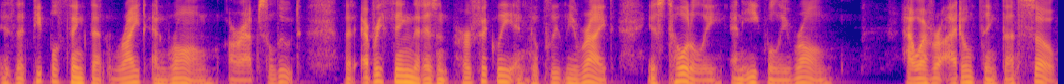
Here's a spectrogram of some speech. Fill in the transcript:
is that people think that right and wrong are absolute, that everything that isn't perfectly and completely right is totally and equally wrong. However, I don't think that's so.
